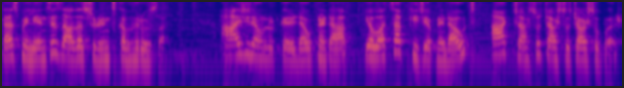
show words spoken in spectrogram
दस मिलियन से ज़्यादा स्टूडेंट्स का भरोसा। आज ही डाउनलोड करें डाउट नेट आप या व्हाट्सअप कीजिए अपने डाउट्स आठ चार सौ चार सौ चार सौ पर।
